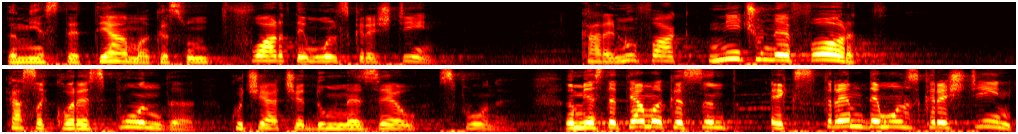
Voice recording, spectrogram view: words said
Îmi este teamă că sunt foarte mulți creștini care nu fac niciun efort ca să corespundă cu ceea ce Dumnezeu spune. Îmi este teamă că sunt extrem de mulți creștini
